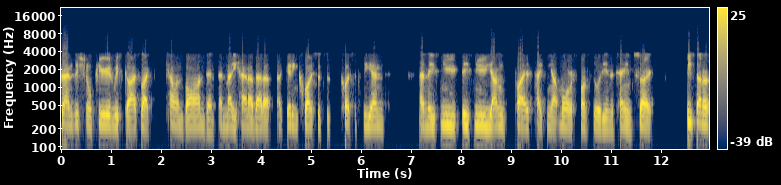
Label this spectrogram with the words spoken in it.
transitional period with guys like Callan Bond and, and Matty Hannah that are, are getting closer to closer to the end, and these new these new young players taking up more responsibility in the team. So he's done a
